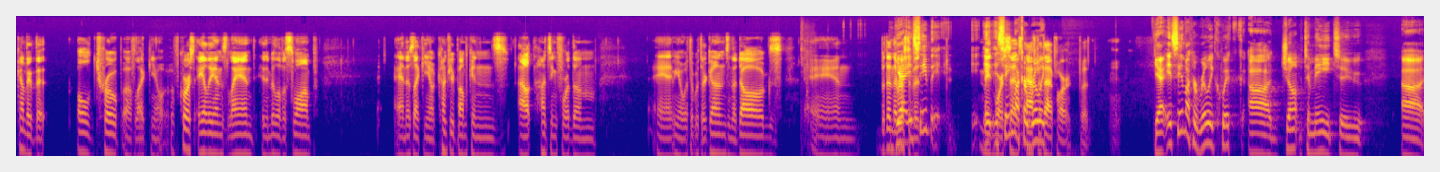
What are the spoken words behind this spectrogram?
kind of like the old trope of like you know, of course, aliens land in the middle of a swamp, and there's like you know, country bumpkins out hunting for them, and you know, with with their guns and their dogs, and but then the yeah, rest it of it, seemed, it, made it more sense like a after really, that part. But Yeah, it seemed like a really quick uh, jump to me to uh,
